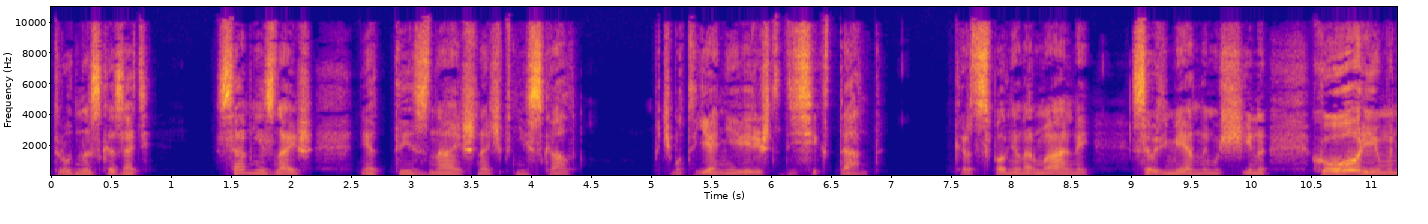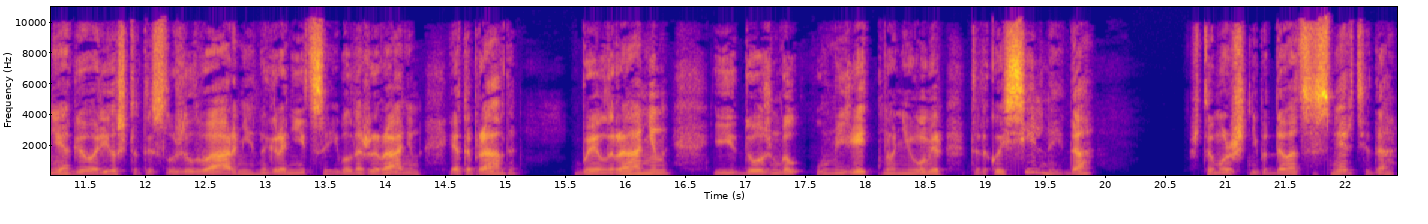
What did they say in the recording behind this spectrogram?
Трудно сказать. Сам не знаешь. Нет, ты знаешь, значит, не искал. Почему-то я не верю, что ты сектант. Кажется, вполне нормальный, современный мужчина. Хори мне говорил, что ты служил в армии на границе и был даже ранен. Это правда? Был ранен и должен был умереть, но не умер. Ты такой сильный, да? Что можешь не поддаваться смерти, да?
